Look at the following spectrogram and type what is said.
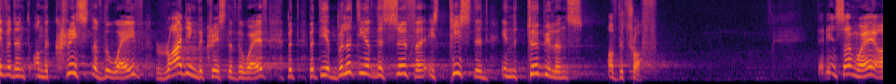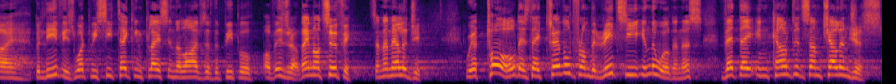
evident on the crest of the wave, riding the crest of the wave, but, but the ability of the surfer is tested in the turbulence of the trough. That, in some way, I believe, is what we see taking place in the lives of the people of Israel. They're not surfing, it's an analogy. We are told as they traveled from the Red Sea in the wilderness that they encountered some challenges.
